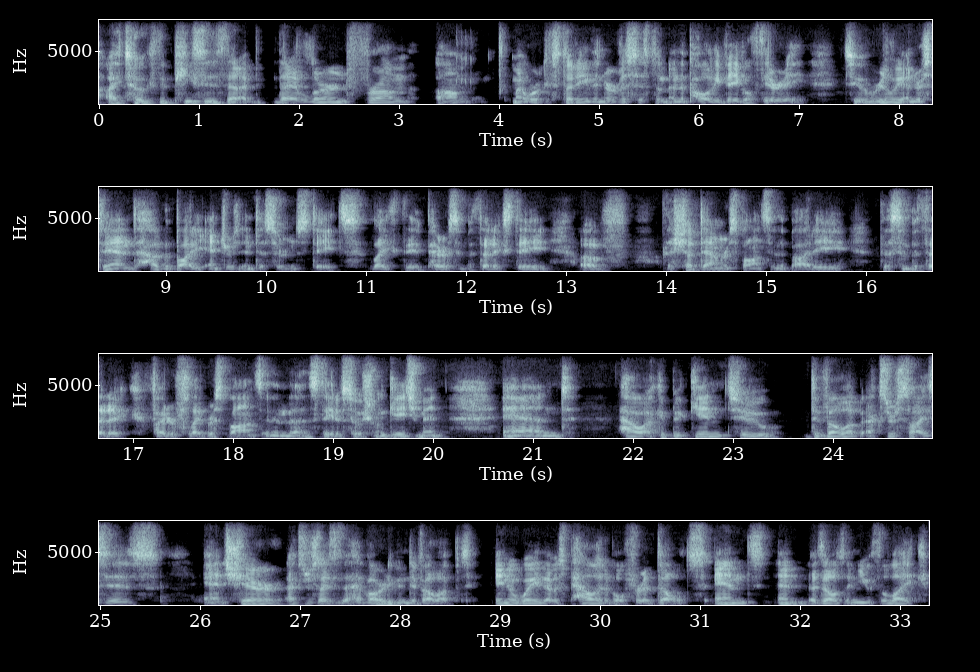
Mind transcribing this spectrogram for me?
I took the pieces that I that I learned from um, my work of studying the nervous system and the polyvagal theory to really understand how the body enters into certain states, like the parasympathetic state of the shutdown response in the body, the sympathetic fight or flight response, and then the state of social engagement, and how I could begin to develop exercises and share exercises that have already been developed in a way that was palatable for adults and and adults and youth alike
